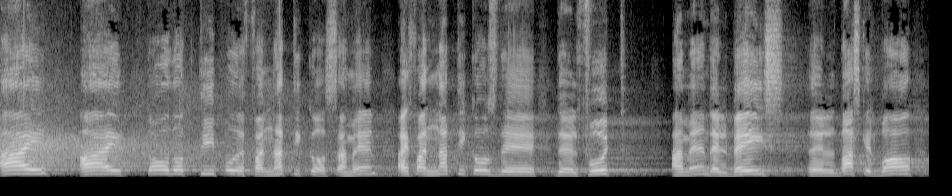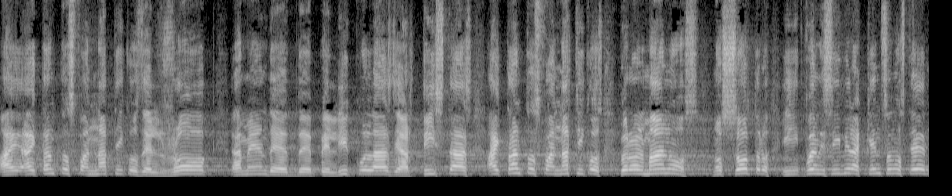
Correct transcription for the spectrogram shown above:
Hay, hay todo tipo de fanáticos, amén. Hay fanáticos de, del foot, amén, del base, del básquetbol. Hay, hay, tantos fanáticos del rock, amén, de, de, películas, de artistas. Hay tantos fanáticos, pero hermanos, nosotros, y pueden decir, mira, ¿quién son ustedes?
